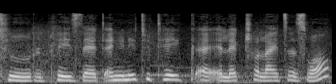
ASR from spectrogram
to replace that. And you need to take uh, electrolytes as well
